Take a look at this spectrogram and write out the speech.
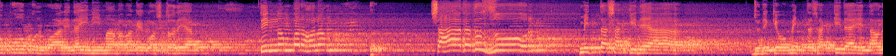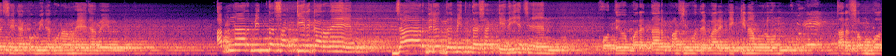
উকুকুল ওয়ালিদাইনি, মা বাবাকে কষ্ট দেয়া। তিন নম্বর হলো শাহাদাতুজ জুর মিথ্যা সাক্ষী দেয়া। যদি কেউ মিথ্যা সাক্ষী দেয়, তাহলে সেটা কবিরা গুণা হয়ে যাবে। আপনার মিথ্যা সাক্ষীর কারণে যার বিরুদ্ধে মিথ্যা সাক্ষী দিয়েছেন, হতেও পারে তার পাশে হতে পারে, ঠিক কিনা বলুন? তার সম্পদ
